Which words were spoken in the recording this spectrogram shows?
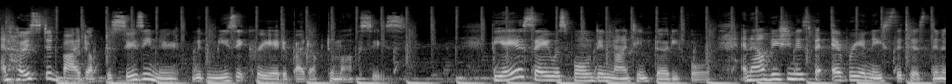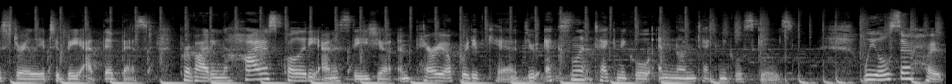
and hosted by Dr. Suzi Nou with music created by Dr. Mark Seuss. The ASA was formed in 1934, and our vision is for every anaesthetist in Australia to be at their best, providing the highest quality anaesthesia and perioperative care through excellent technical and non technical skills. We also hope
